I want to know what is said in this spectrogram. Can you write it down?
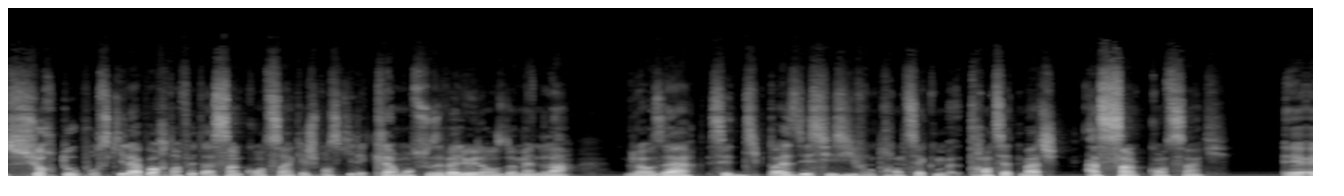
surtout pour ce qu'il apporte en fait à 5 contre 5. Et je pense qu'il est clairement sous-évalué dans ce domaine-là. Glauser, c'est 10 passes décisives en 37, ma- 37 matchs à 5 contre 5. Et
